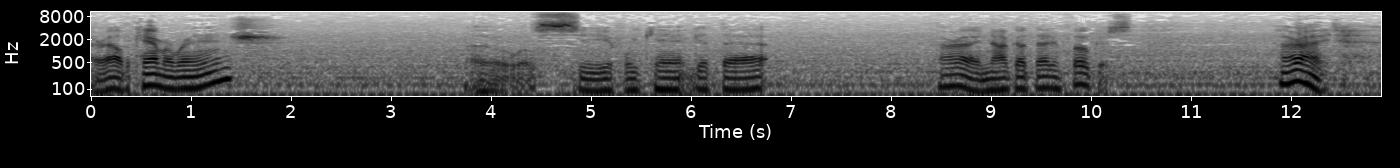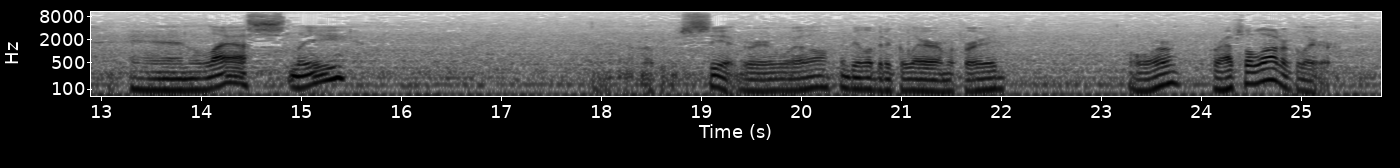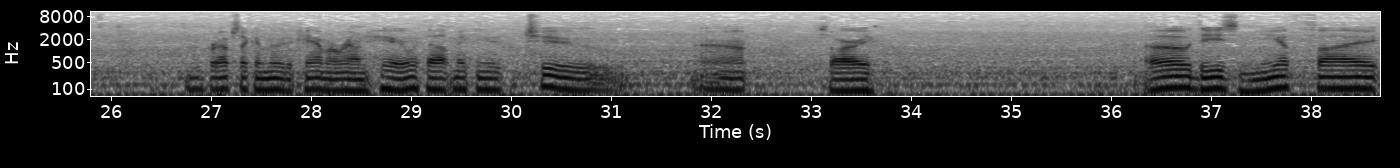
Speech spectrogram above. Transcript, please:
or out of the camera range. Uh, we'll see if we can't get that. Alright, now I've got that in focus. Alright, and lastly, I don't know if you can see it very well. Maybe a little bit of glare, I'm afraid. Or perhaps a lot of glare. And perhaps I can move the camera around here without making it too. Uh, sorry. Oh, these neophyte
